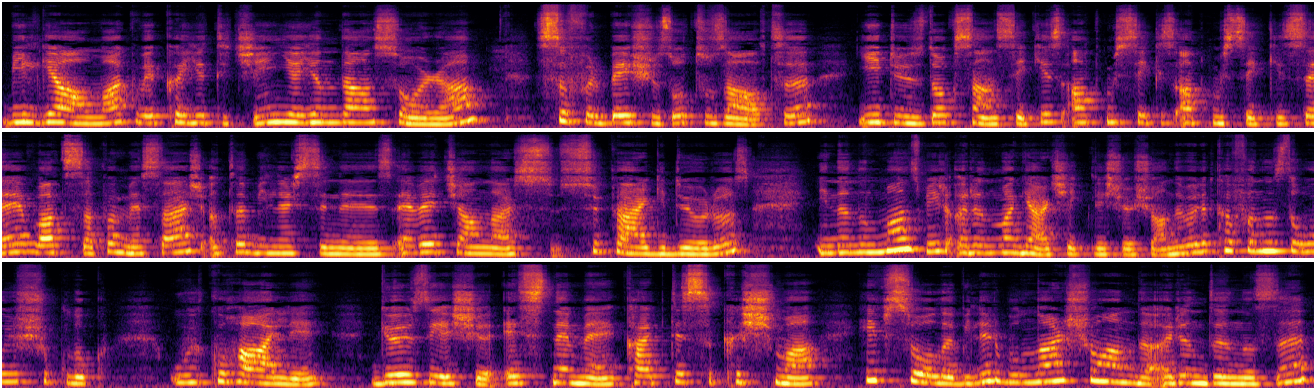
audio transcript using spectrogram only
Bilgi almak ve kayıt için yayından sonra 0536 798 68 68'e WhatsApp'a mesaj atabilirsiniz. Evet canlar süper gidiyoruz. İnanılmaz bir arınma gerçekleşiyor şu anda. Böyle kafanızda uyuşukluk, uyku hali, gözyaşı, esneme, kalpte sıkışma hepsi olabilir. Bunlar şu anda arındığınızı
